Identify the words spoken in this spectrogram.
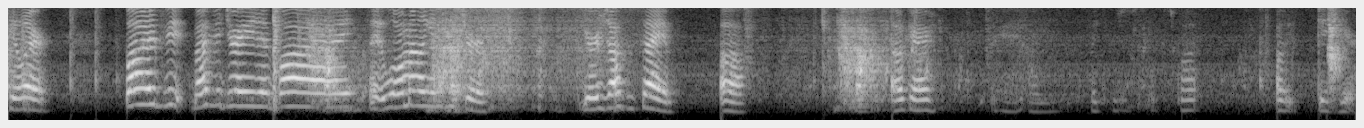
See you later. Bye, bye, Aiden. Bye. Wait, what am I like in the future? You're just the same. Uh. Okay. Okay, um, if I can just spot. Okay, get here.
